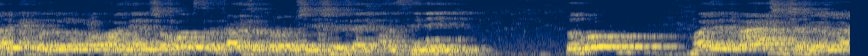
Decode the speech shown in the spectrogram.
তারিখ পর্যন্ত হজের সমস্ত কার্যক্রম শেষ হয়ে যায় দিনে। তবু হজের মাস হিসাবে আল্লাহ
